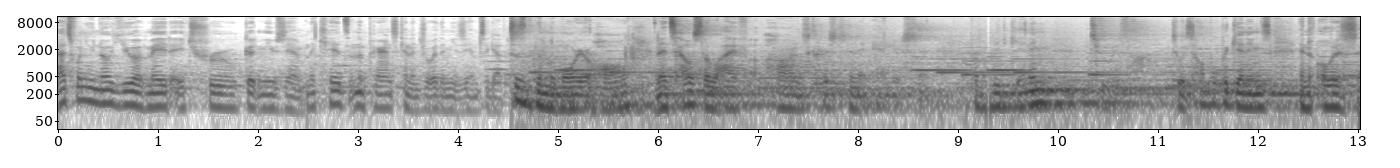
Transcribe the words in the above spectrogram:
that's when you know you have made a true good museum. The kids and the parents can enjoy the museum together. This is the Memorial Hall, and it tells the life of Hans Christian Andersen from beginning to his to his humble beginnings in Odense,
